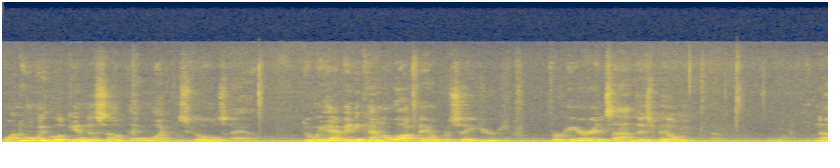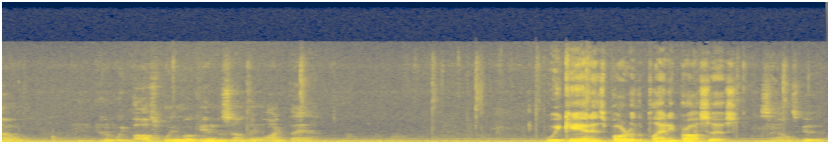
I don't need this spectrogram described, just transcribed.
Why don't we look into something like the schools have? Do we have any kind of lockdown procedures for here inside this building? No? Could we possibly look into something like that? We can as part of the planning process. Sounds good.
